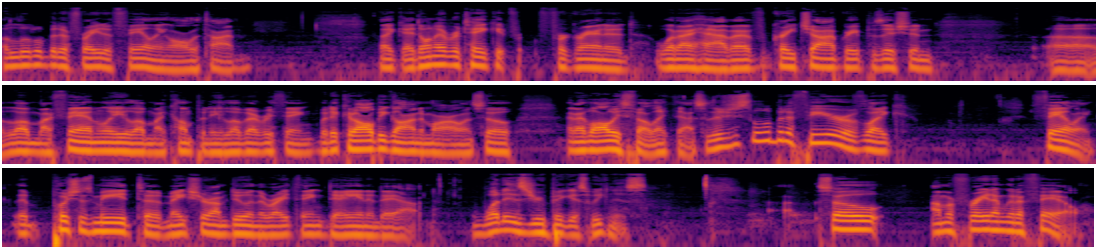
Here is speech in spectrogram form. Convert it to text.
a little bit afraid of failing all the time. Like I don't ever take it for, for granted what I have. I have a great job, great position. Uh, love my family, love my company, love everything, but it could all be gone tomorrow. And so, and I've always felt like that. So there's just a little bit of fear of like failing that pushes me to make sure I'm doing the right thing day in and day out. What is your biggest weakness? So I'm afraid I'm going to fail,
